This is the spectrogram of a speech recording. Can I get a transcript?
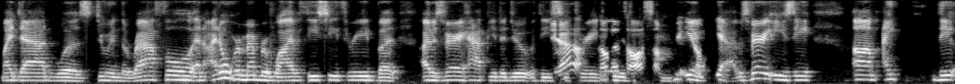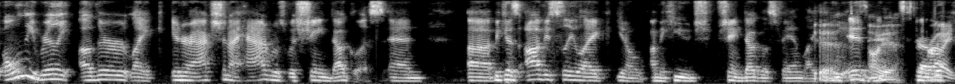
my dad was doing the raffle, and I don't remember why with EC3, but I was very happy to do it with EC3. no that's was- awesome you know, yeah, it was very easy. Um, I the only really other like interaction I had was with Shane Douglas, and uh, because obviously, like you know, I'm a huge Shane Douglas fan. Like Yeah. who isn't? Oh, yeah. So right.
